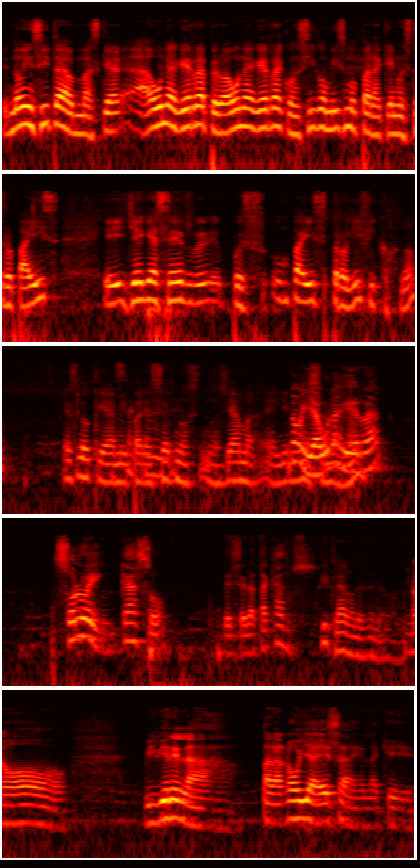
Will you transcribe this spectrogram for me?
no incita más que a, a una guerra pero a una guerra consigo mismo para que nuestro país eh, llegue a ser pues un país prolífico no es lo que a mi parecer nos, nos llama el himno No, y a una guerra solo en caso de ser atacados. sí claro desde luego ¿no? no vivir en la paranoia esa en la que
